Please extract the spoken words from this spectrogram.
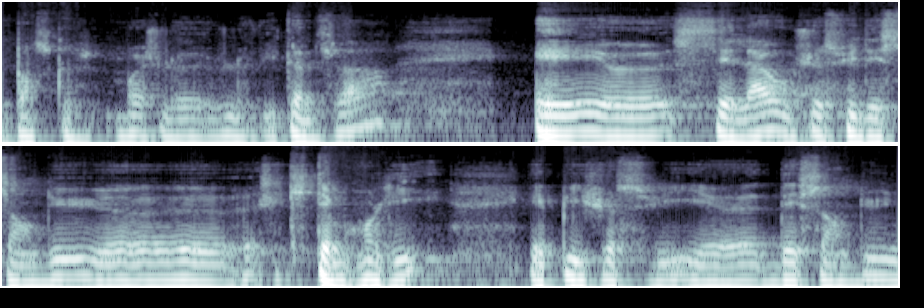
pense que moi je le, vis comme ça. Et euh, c'est là où je suis descendu, euh, j'ai quitté mon lit, et puis je suis euh, descendu,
